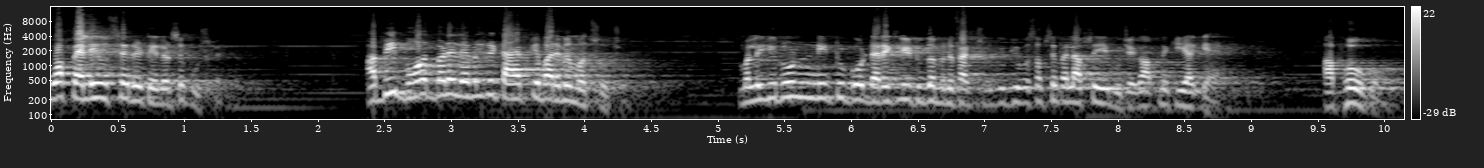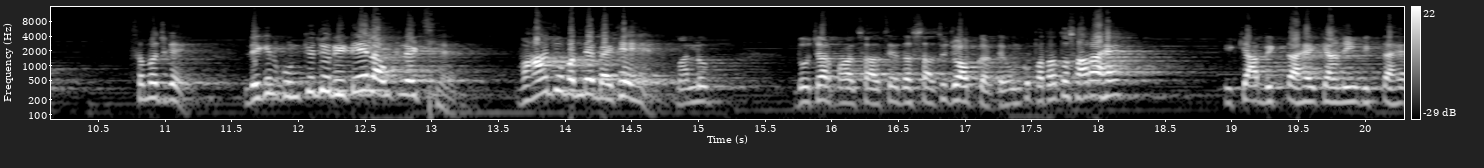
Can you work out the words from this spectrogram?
वो आप पहले उससे रिटेलर से पूछ लेना अभी बहुत बड़े लेवल के टाइप के बारे में मत सोचो। मतलब you don't need to go directly to the manufacture क्योंकि वो सबसे पहले आपसे ये पूछेगा, आपने किया क्या है? आप हो गो समझ गए? लेकिन उनके जो रिटेल आउटलेट्स हैं, वहाँ जो बंदे बैठे हैं, मान लो दो चार पाँच साल से, दस साल से जॉब करते हैं, उनको पता तो सारा है कि क्या बिकता है, क्या नहीं बिकता है।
